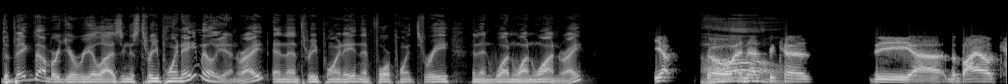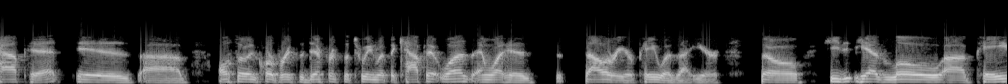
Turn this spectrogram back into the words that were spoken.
the big number you're realizing is 3.8 million right and then 3.8 and then 4.3 and then 111 right Yep. So oh. and that's oh. because the uh, the buyout cap hit is uh, also incorporates the difference between what the cap hit was and what his salary or pay was that year. So he he has low uh, pay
